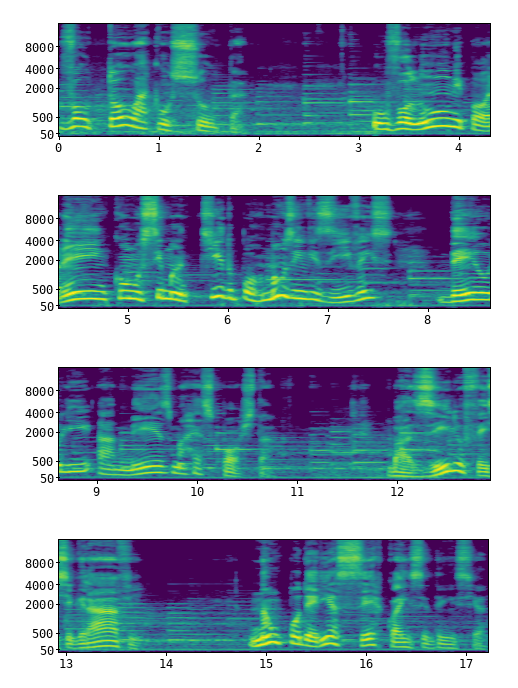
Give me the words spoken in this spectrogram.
voltou à consulta. O volume, porém, como se mantido por mãos invisíveis, deu-lhe a mesma resposta. Basílio fez-se grave. Não poderia ser coincidência.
